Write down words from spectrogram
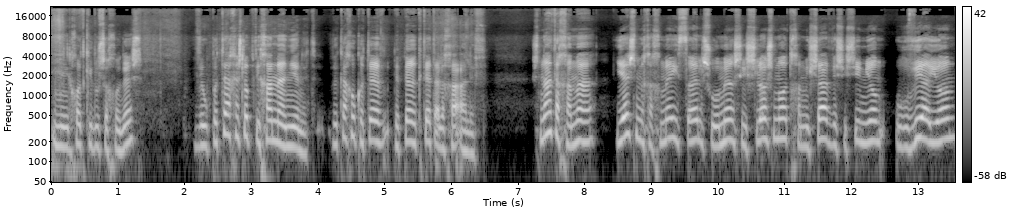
מהלכות קידוש החודש, והוא פותח, יש לו פתיחה מעניינת, וכך הוא כותב בפרק ט' הלכה א': שנת החמה יש מחכמי ישראל שהוא אומר שהיא 350 יום ורביע יום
